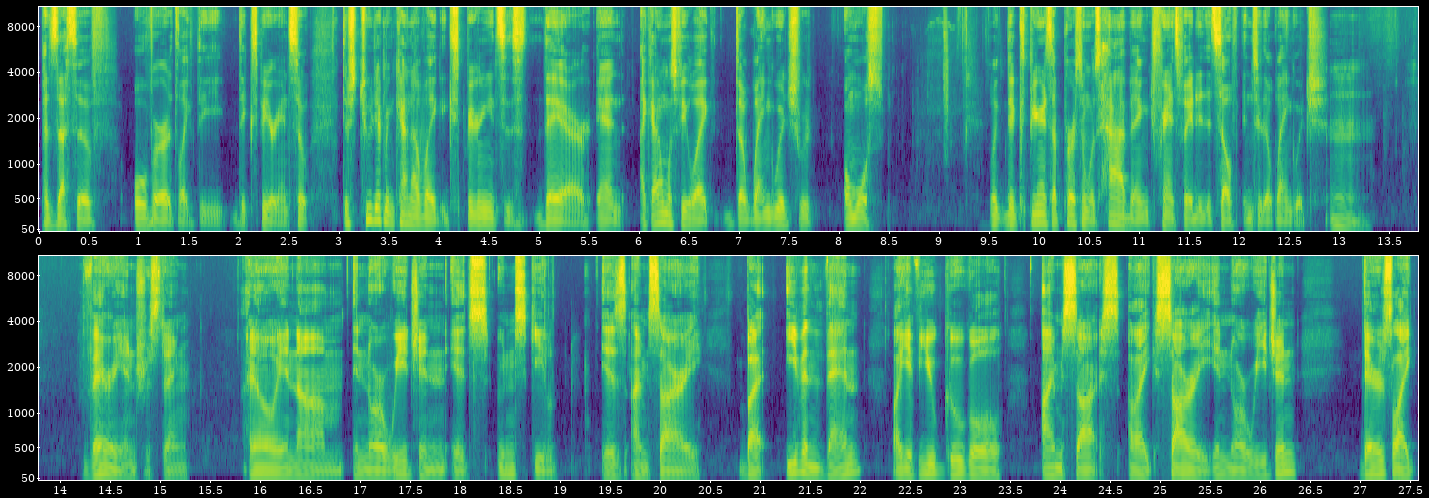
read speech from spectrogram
possessive over like the the experience. So there's two different kind of like experiences there, and like I almost feel like the language would almost like the experience a person was having translated itself into the language. Mm. Very interesting. I know in um in Norwegian it's unnskyld is I'm sorry, but even then, like if you Google I'm sorry like sorry in Norwegian, there's like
